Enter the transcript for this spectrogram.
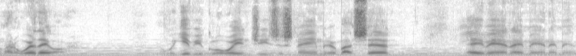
no matter where they are. And we give you glory in Jesus' name. And everybody said, Amen, amen, amen.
